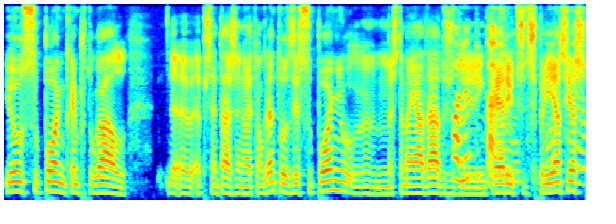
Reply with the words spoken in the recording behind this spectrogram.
Eu suponho que em Portugal a, eh, a percentagem não é tão grande, estou a dizer suponho, mas também há dados Olha, de inquéritos, de experiências.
